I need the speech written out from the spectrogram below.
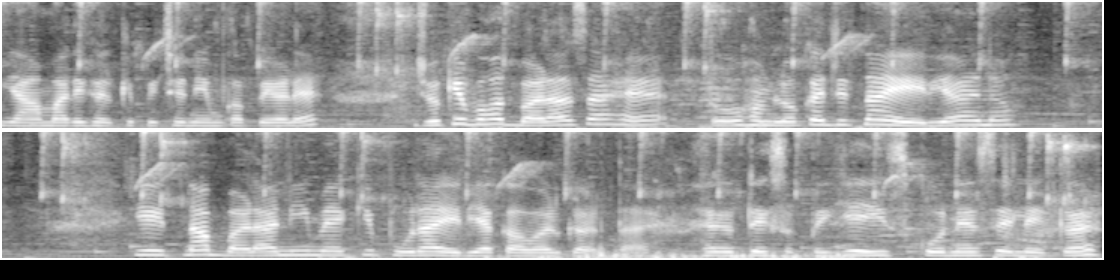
यहाँ हमारे घर के पीछे नीम का पेड़ है, जो कि बहुत बड़ा सा है। तो हम लोग का जितना एरिया है ना, ये इतना बड़ा नीम है कि पूरा एरिया कवर करता है। देख सकते हैं, ये इस कोने से लेकर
